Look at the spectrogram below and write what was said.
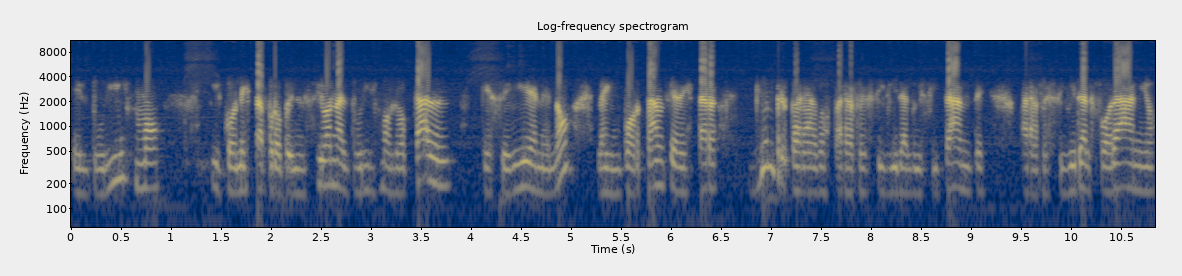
el turismo y con esta propensión al turismo local, que se viene, ¿no? La importancia de estar bien preparados para recibir al visitante, para recibir al foráneo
